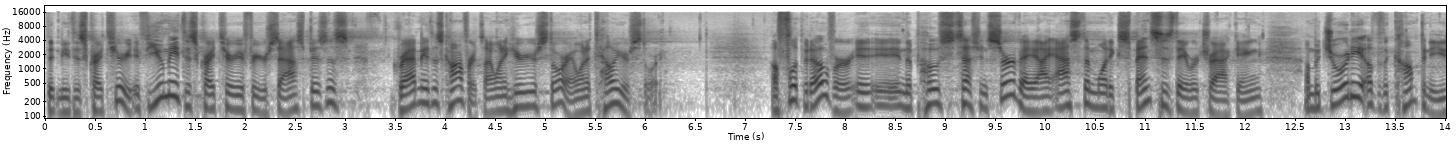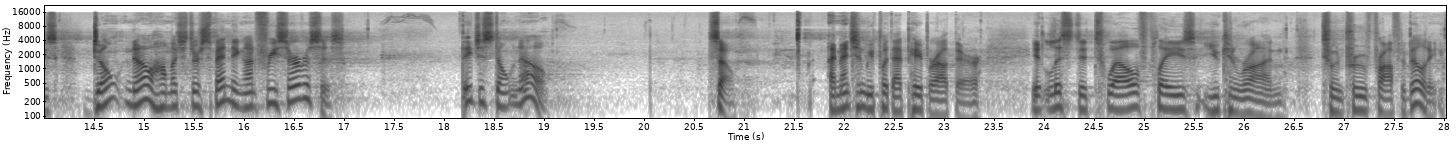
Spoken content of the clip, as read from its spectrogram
that meet this criteria. If you meet this criteria for your SaaS business, grab me at this conference. I want to hear your story. I want to tell your story. I'll flip it over. In, the post session survey, I asked them what expenses they were tracking. A majority of the companies don't know how much they're spending on free services. They just don't know. So, I mentioned we put that paper out there. It listed 12 plays you can run to improve profitability.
